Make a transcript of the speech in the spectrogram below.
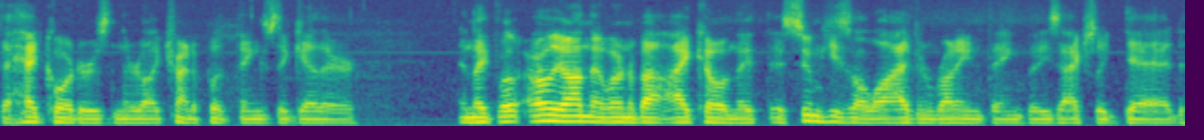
the headquarters, and they're like trying to put things together. And like early on, they learn about Aiko, and they, they assume he's alive and running things, but he's actually dead.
